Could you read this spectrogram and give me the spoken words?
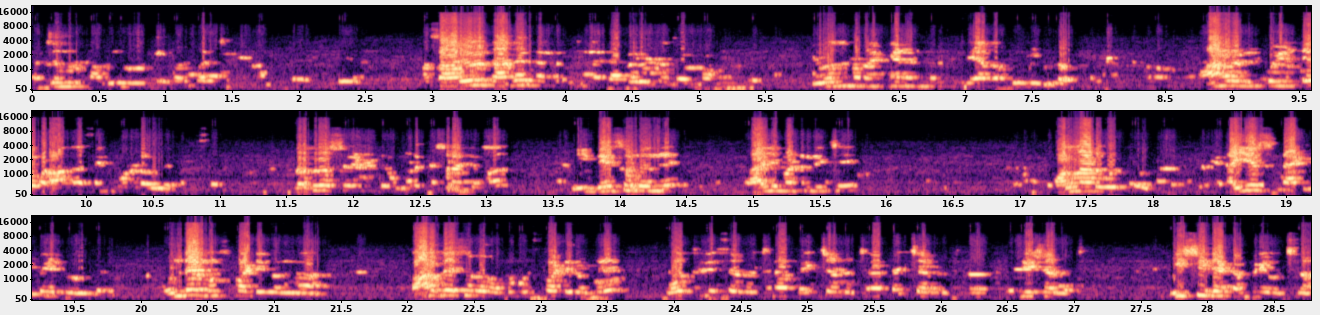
పద్దెనిమిది పదమూడుకి పరిపాలించారు అసలు ఆ రోజు నాగార్జున నగర్ నగరంలో రెండులో ఈ రోజున వెంకయ్యనాయుడు గారి శ్రీయాల భూమిలో ఆంధ్ర వెళ్ళిపోయి ఉంటే వాడు ఆంధ్ర సెంట్రల్లో ఉండేది దురదృష్టం ఏంటంటే ఉమ్మడి కృష్ణా ఈ దేశంలోనే రాజమండ్రి నుంచి పల్నాడు వరకు హైయెస్ట్ ట్యాక్స్ పేరు ఉండే మున్సిపాలిటీలు ఉన్న భారతదేశంలో రెండు మున్సిపాలిటీలు ఉంటే పోర్ట్ వాళ్ళు వచ్చినా ఫ్రెంచ్ వచ్చినా డచ్ వచ్చినా బ్రిటిషర్లు వచ్చినా ఈస్ట్ ఇండియా కంపెనీ వచ్చినా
